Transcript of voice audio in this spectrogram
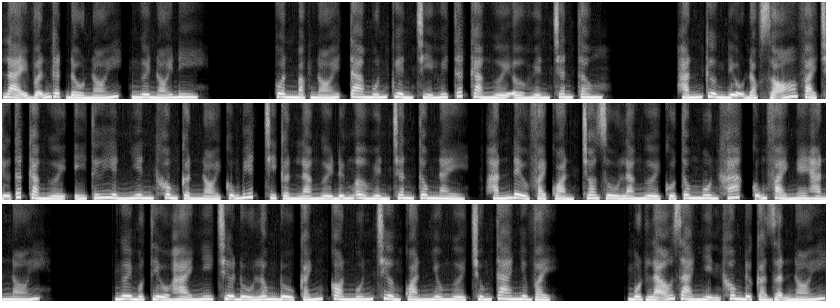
lại vẫn gật đầu nói, ngươi nói đi. Quân mặc nói ta muốn quyền chỉ huy tất cả người ở huyền chân tông. Hắn cường điệu đọc rõ vài chữ tất cả người, ý tứ hiển nhiên không cần nói cũng biết, chỉ cần là người đứng ở huyền chân tông này, hắn đều phải quản, cho dù là người của tông môn khác cũng phải nghe hắn nói. Ngươi một tiểu hài nhi chưa đủ lông đủ cánh còn muốn trưởng quản nhiều người chúng ta như vậy. Một lão già nhịn không được cả giận nói,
